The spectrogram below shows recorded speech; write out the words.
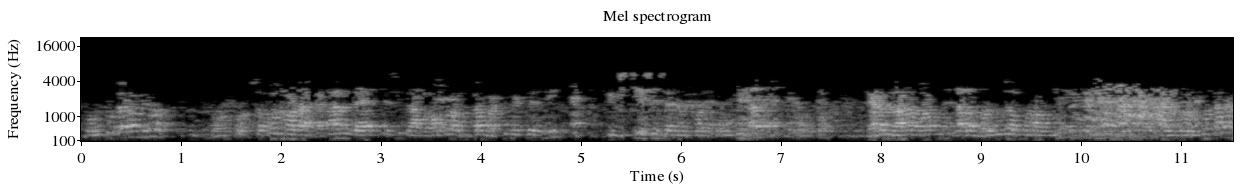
కొనుక్కుంటారా మీరు సపోజ్ మన ఘటాన్ని తయారు చేసి దాని లోపల అంతా మట్టి పెట్టేసి ఫిక్స్ చేసేసారు అనుకోండి కొనుక్కుంటారా ఘటం చాలా బాగుంది చాలా బరువుగా కూడా ఉంది అది కొనుక్కుంటారా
